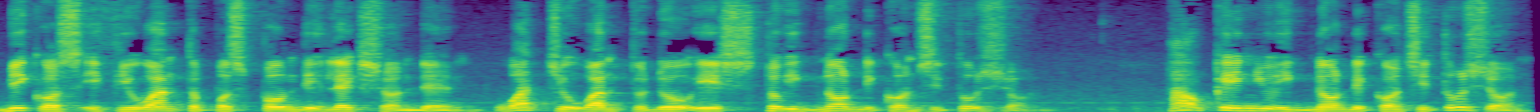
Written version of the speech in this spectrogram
Because if you want to postpone the election, then what you want to do is to ignore the Constitution. How can you ignore the Constitution?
